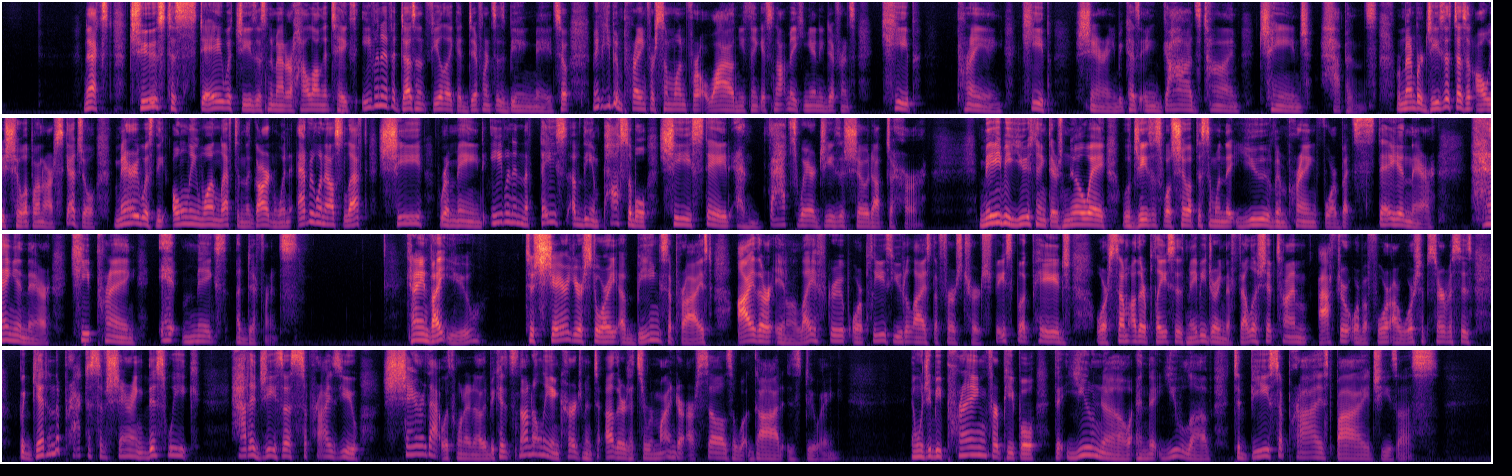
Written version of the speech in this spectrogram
Next, choose to stay with Jesus no matter how long it takes, even if it doesn't feel like a difference is being made. So maybe you've been praying for someone for a while and you think it's not making any difference. Keep praying, keep sharing because in God's time, change happens. Remember, Jesus doesn't always show up on our schedule. Mary was the only one left in the garden. When everyone else left, she remained. Even in the face of the impossible, she stayed. And that's where Jesus showed up to her. Maybe you think there's no way well Jesus will show up to someone that you've been praying for, but stay in there. Hang in there. Keep praying. It makes a difference. Can I invite you to share your story of being surprised, either in a life group or please utilize the First Church Facebook page or some other places, maybe during the fellowship time after or before our worship services. But get in the practice of sharing this week. How did Jesus surprise you? Share that with one another because it's not only encouragement to others, it's a reminder ourselves of what God is doing. And would you be praying for people that you know and that you love to be surprised by Jesus?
